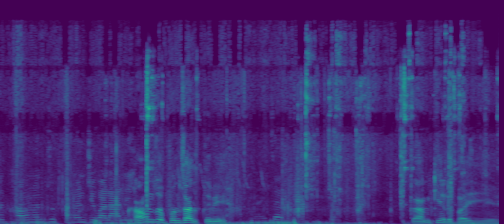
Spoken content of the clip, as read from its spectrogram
नुसतं खाऊन आणि झोपून आणि जीवाला आले खाऊन झोपून चालतं बी. चालत. काम केलं पाहिजे.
